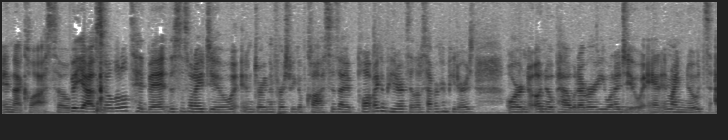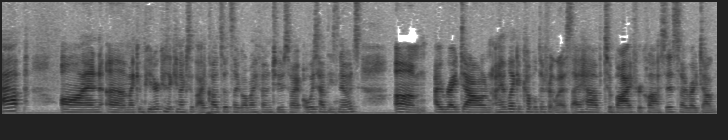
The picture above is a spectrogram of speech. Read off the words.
in that class so but yeah so a little tidbit this is what i do and during the first week of classes i pull out my computer if they let us have our computers or a notepad whatever you want to do and in my notes app on uh, my computer because it connects with iCloud so it's like on my phone too so I always have these notes um, I write down, I have like a couple different lists I have to buy for classes. So I write down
